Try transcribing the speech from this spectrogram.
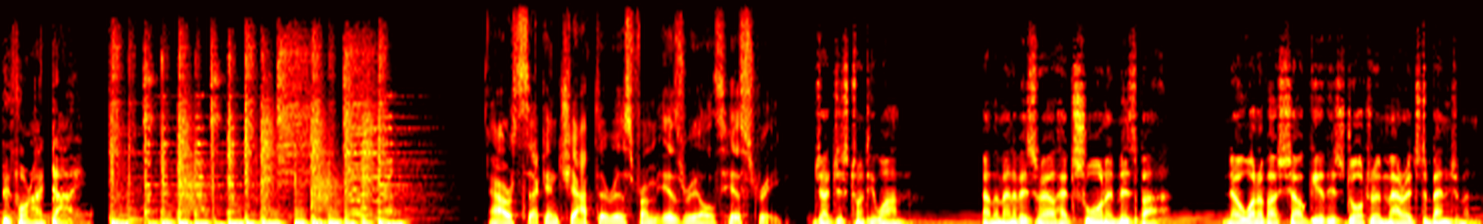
before I die. Our second chapter is from Israel's history. Judges 21. Now the men of Israel had sworn at Mizpah, No one of us shall give his daughter in marriage to Benjamin.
